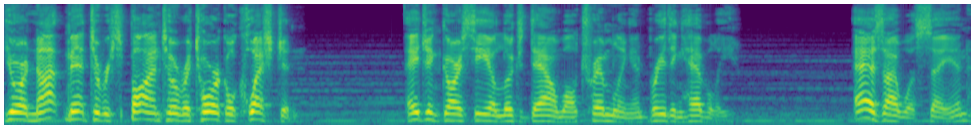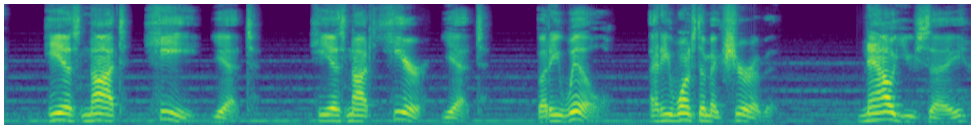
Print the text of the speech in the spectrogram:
You are not meant to respond to a rhetorical question! Agent Garcia looks down while trembling and breathing heavily. As I was saying, he is not he yet. He is not here yet. But he will, and he wants to make sure of it. Now you say,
